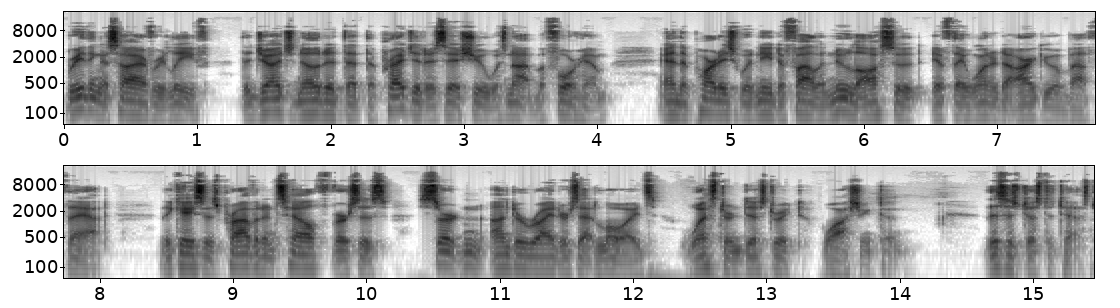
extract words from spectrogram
Breathing a sigh of relief, the judge noted that the prejudice issue was not before him, and the parties would need to file a new lawsuit if they wanted to argue about that. The case is Providence Health versus certain underwriters at Lloyd's, Western District, Washington. This is just a test.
